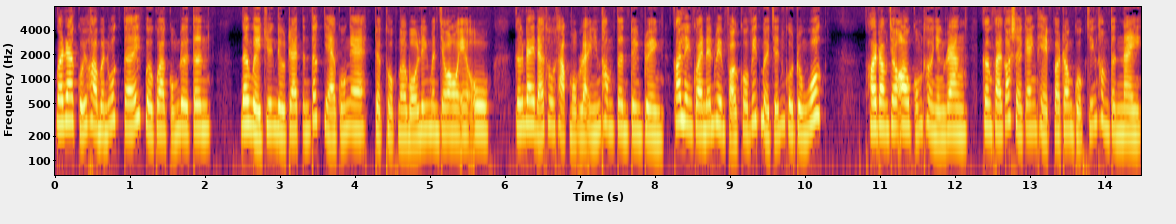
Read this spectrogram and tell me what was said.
Ngoài ra, Quỹ Hòa bình Quốc tế vừa qua cũng đưa tin, đơn vị chuyên điều tra tin tức giả của Nga trực thuộc nội bộ Liên minh châu Âu EU gần đây đã thu thập một loạt những thông tin tuyên truyền có liên quan đến viêm phổi COVID-19 của Trung Quốc. Hội đồng châu Âu cũng thừa nhận rằng cần phải có sự can thiệp vào trong cuộc chiến thông tin này,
